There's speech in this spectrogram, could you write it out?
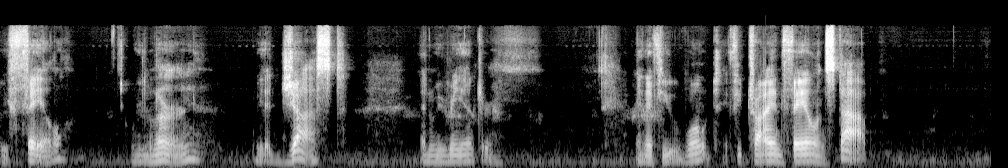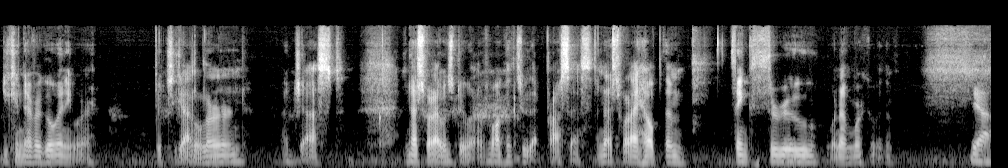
we fail, we learn, we adjust, and we re-enter. And if you won't, if you try and fail and stop, you can never go anywhere but you got to learn, adjust. And that's what I was doing. I was walking through that process. And that's what I help them think through when I'm working with them. Yeah,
